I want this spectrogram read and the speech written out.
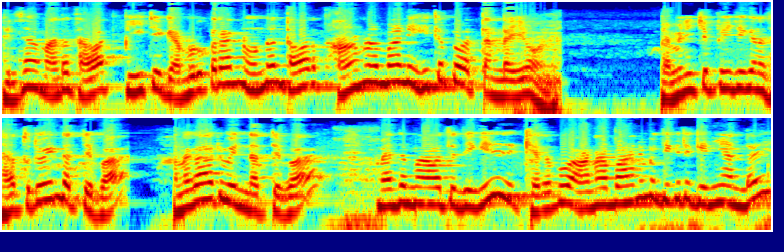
එනිසා මට තවත් පීඨය ගැඹුරු කරන්න ඕන නම් තවත් ආනාපානයේ හිත පවත්තන්නයි ඕනේ. පැමිණිච්ච ප්‍රීතිය ගැන සතුටු වෙන්නත් එපා, අනගාටු වෙන්නත් එපා. මැදමාවත දිගේ කරපු ආනාපානෙම දිගට ගෙනියන්නයි.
